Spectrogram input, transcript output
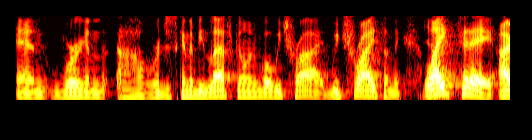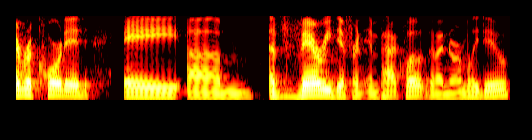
And we're gonna, oh, we're just gonna be left going. Well, we tried. We tried something. Like today, I recorded a um, a very different impact quote than I normally do,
